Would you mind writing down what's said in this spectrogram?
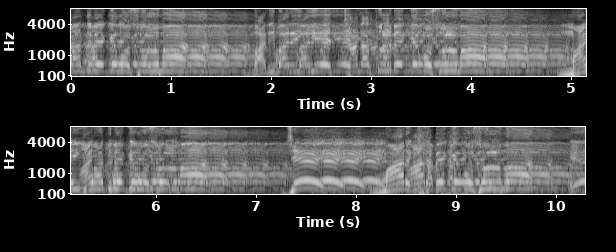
বাঁধবে কে মুসলমান? বাড়ি বাড়ি গিয়ে চাঁদা তুলবে কে মুসলমান? মাইক বাঁধবে কে মুসলমান? যে মার খাবে কে মুসলমান? এ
